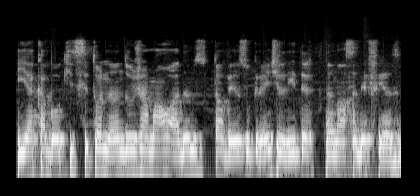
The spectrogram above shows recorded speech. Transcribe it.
E acabou que se tornando o Jamal Adams talvez o grande líder da nossa defesa.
